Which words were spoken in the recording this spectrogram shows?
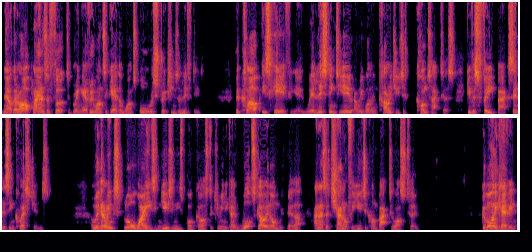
Now, there are plans afoot to bring everyone together once all restrictions are lifted. The club is here for you. We're listening to you and we want to encourage you to contact us, give us feedback, send us in questions. And we're going to explore ways in using these podcasts to communicate what's going on with Villa and as a channel for you to come back to us too. Good morning, Kevin.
